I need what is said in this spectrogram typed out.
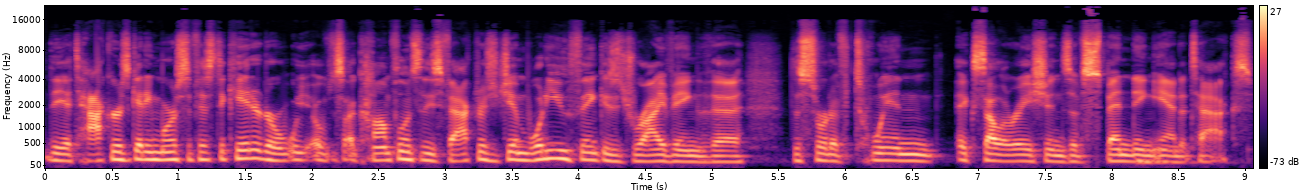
the attackers getting more sophisticated, or a confluence of these factors? Jim, what do you think is driving the the sort of twin accelerations of spending and attacks?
